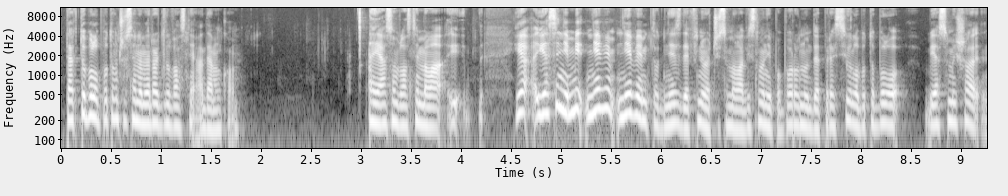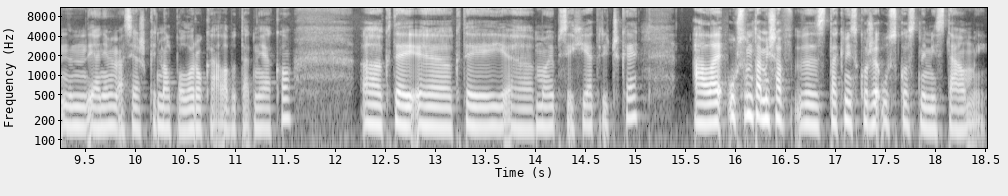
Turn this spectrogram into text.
tak to bolo potom, čo sa nám narodil vlastne Adamko. A ja som vlastne mala... Ja, ja si neviem, neviem, neviem to dnes definovať, či som mala vyslovene poporodnú depresiu, lebo to bolo... Ja som išla, ja neviem, asi až keď mal pol roka, alebo tak nejako. Eh, k tej, eh, k tej eh, mojej psychiatričke. Ale už som tam išla s takými skôr, že úzkostnými stavmi.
